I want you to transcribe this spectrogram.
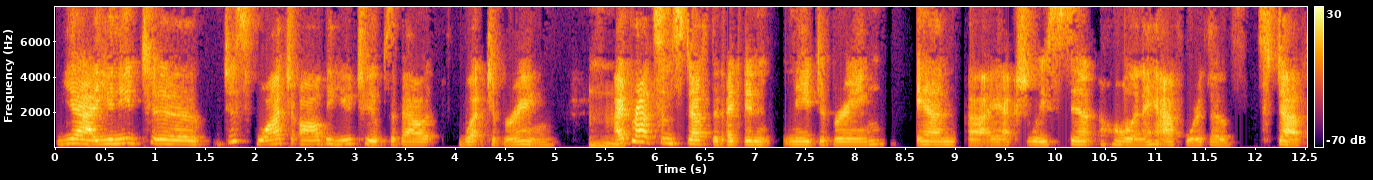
Yeah, you need to just watch all the YouTubes about what to bring. Mm-hmm. I brought some stuff that I didn't need to bring. And uh, I actually sent a whole and a half worth of stuff.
